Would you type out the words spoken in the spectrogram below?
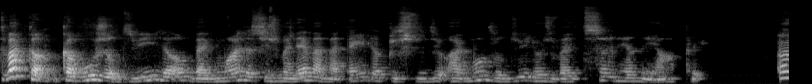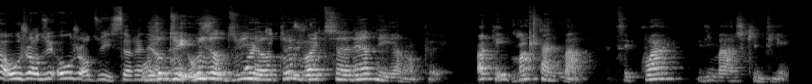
Tu vois, comme, comme aujourd'hui, là, ben moi, là, si je me lève un matin, là, puis je me dis, ah, moi, aujourd'hui, là, je vais être sereine et en paix. Ah, aujourd'hui, aujourd'hui, sereinement. Aujourd'hui, aujourd'hui, Oui. là, tu je vais être sereine et en paix. OK, mentalement, c'est quoi l'image qui me vient?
